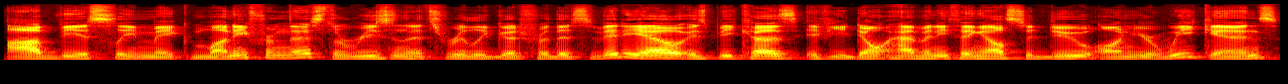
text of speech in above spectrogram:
obviously make money from this. The reason it's really good for this video is because if you don't have anything else to do on your weekends,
